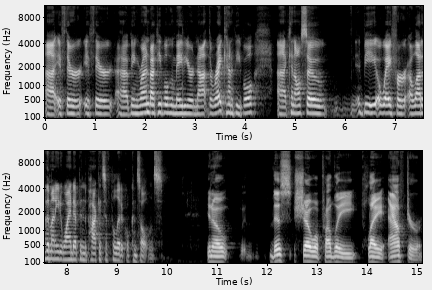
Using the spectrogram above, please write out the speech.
uh, if they're if they're uh, being run by people who maybe are not the right kind of people, uh, can also be a way for a lot of the money to wind up in the pockets of political consultants. You know, this show will probably play after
